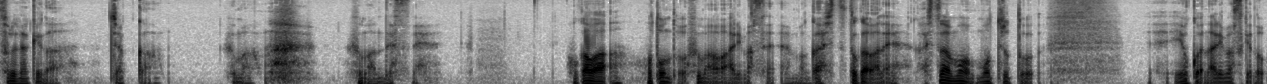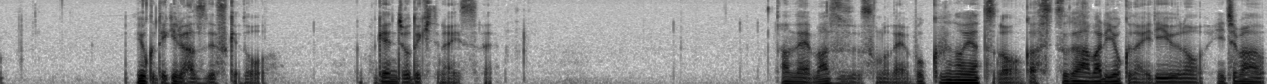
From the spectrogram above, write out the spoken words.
それだけが若干不満。不満ですね。他はほとんど不満はありません、まあ、画質とかはね画質はもうもうちょっとよくはなりますけどよくできるはずですけど現状できてないですね。あのねまずそのね僕のやつの画質があまり良くない理由の一番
